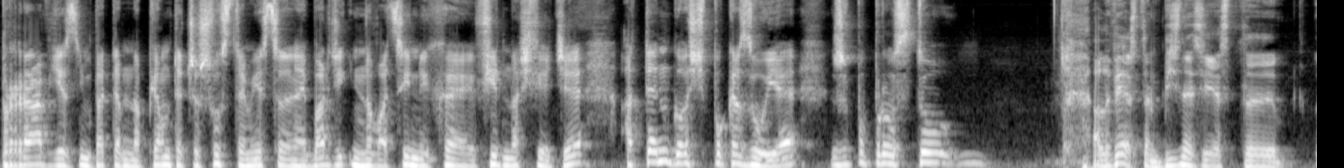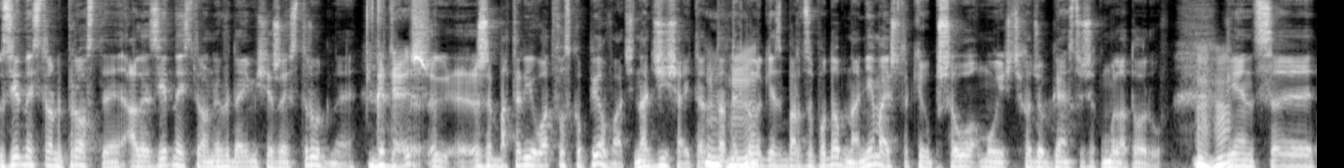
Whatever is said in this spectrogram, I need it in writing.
prawie z impetem na piąte czy szóste miejsce najbardziej innowacyjnych e, firm na świecie, a ten gość pokazuje, że po prostu Ale wiesz, ten biznes jest y, z jednej strony prosty, ale z jednej strony wydaje mi się, że jest trudny. gdyż... Y, Że baterię łatwo skopiować na dzisiaj. Ta, ta Mhm. technologia jest bardzo podobna. Nie ma jeszcze takiego przełomu, jeśli chodzi o gęstość akumulatorów. Mhm. Więc y,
